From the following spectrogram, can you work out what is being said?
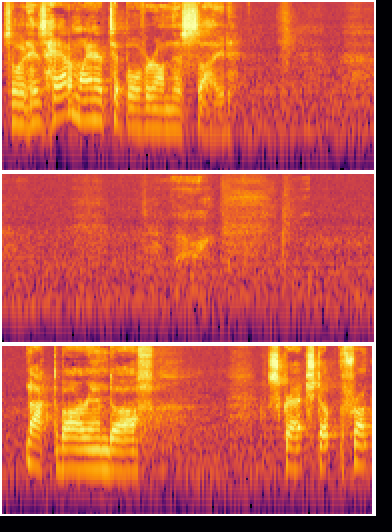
So it has had a minor tip over on this side. So, knocked the bar end off. Scratched up the front,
